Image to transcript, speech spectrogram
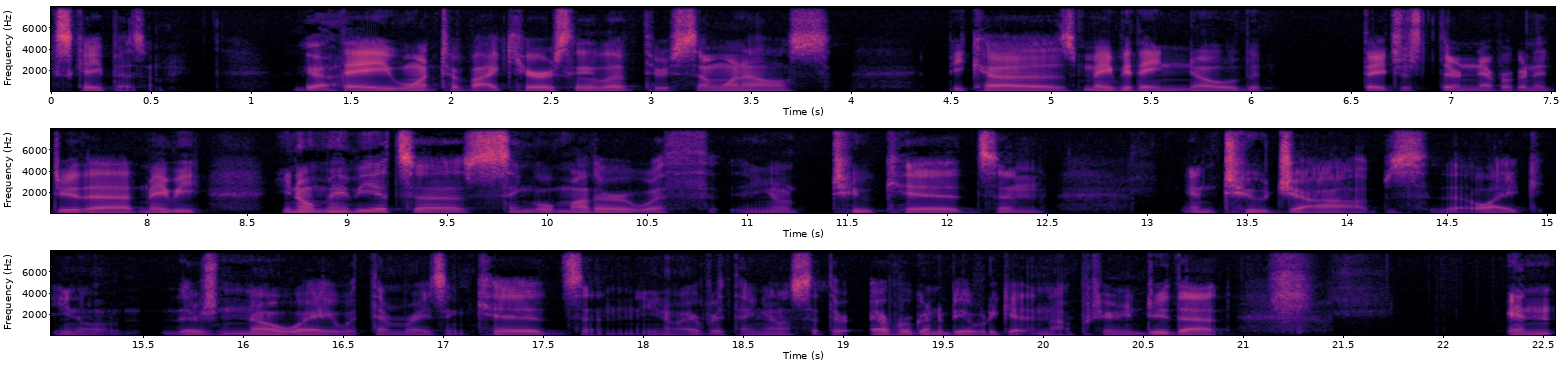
escapism yeah they want to vicariously live through someone else because maybe they know that they just they're never going to do that maybe you know maybe it's a single mother with you know two kids and and two jobs that like you know there's no way with them raising kids and you know everything else that they're ever going to be able to get an opportunity to do that. And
